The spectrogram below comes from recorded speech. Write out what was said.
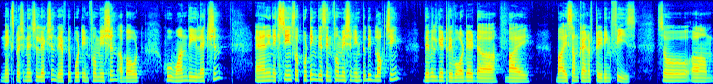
next presidential election. They have to put information about who won the election. And in exchange for putting this information into the blockchain, they will get rewarded uh, by, by some kind of trading fees. So, um,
